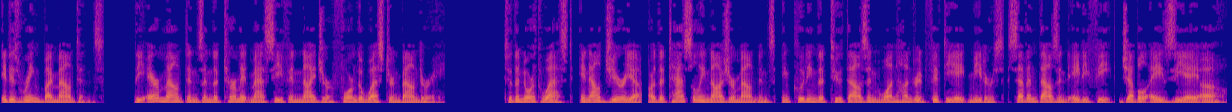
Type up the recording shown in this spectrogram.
It is ringed by mountains. The Air Mountains and the Termit Massif in Niger form the western boundary. To the northwest, in Algeria, are the Tassili n'Ajjer Mountains, including the 2,158 metres (7,080 feet) Jebel Azao.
